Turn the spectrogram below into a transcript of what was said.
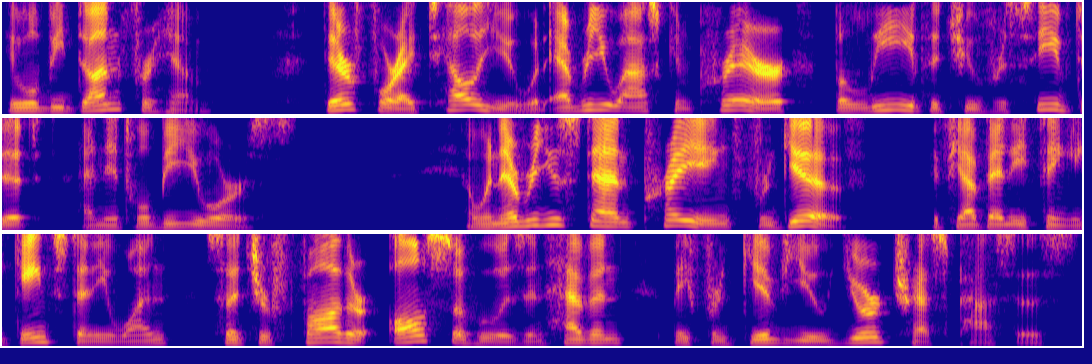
it will be done for him. Therefore I tell you, whatever you ask in prayer, believe that you've received it, and it will be yours. And whenever you stand praying, forgive, if you have anything against anyone, so that your Father also who is in heaven may forgive you your trespasses.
